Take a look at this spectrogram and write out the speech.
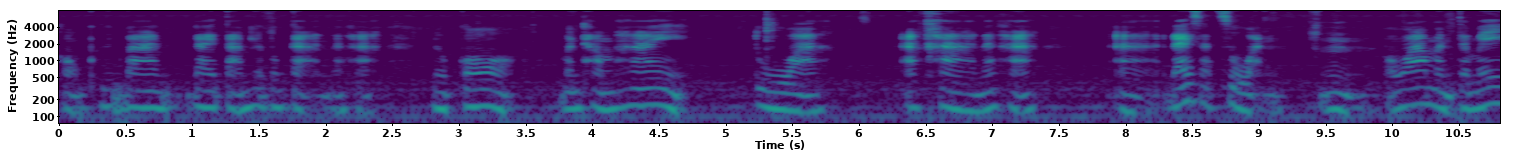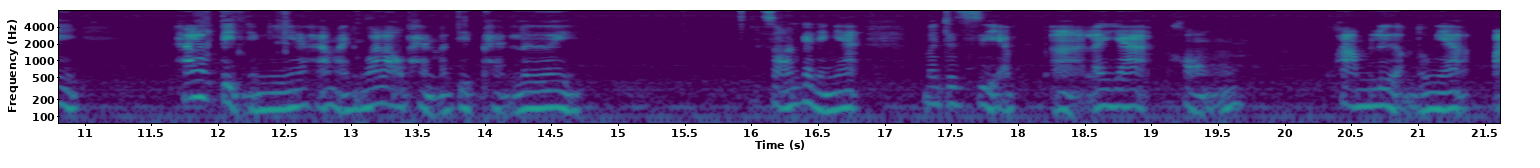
ของพื้นบ้านได้ตามที่เราต้องการนะคะ แล้วก็มันทำให้ตัวอาคารนะคะได้สัดส่วน เพราะว่ามันจะไม่ ถ้าเราติดอย่างนี้นะคะ หมายถึงว่าเราเอาแผ่นมาติดแผ่นเลย ซ้อนกันอย่างเงี้ย มันจะเสียระยะของความเหลื่อมตรงเนี้ยไป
